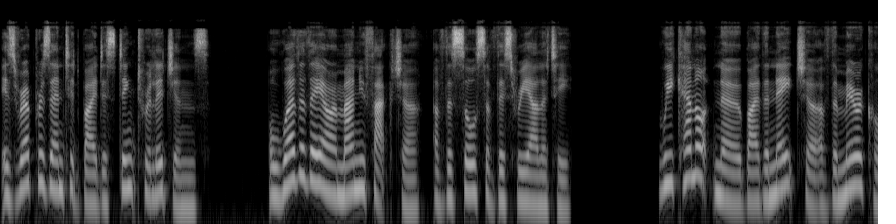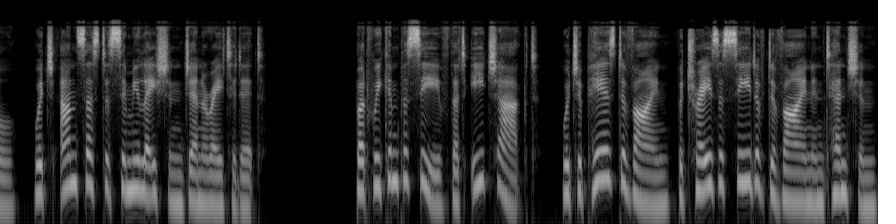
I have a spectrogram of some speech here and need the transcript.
is represented by distinct religions, or whether they are a manufacture of the source of this reality. We cannot know by the nature of the miracle which ancestor simulation generated it. But we can perceive that each act, which appears divine, betrays a seed of divine intention,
